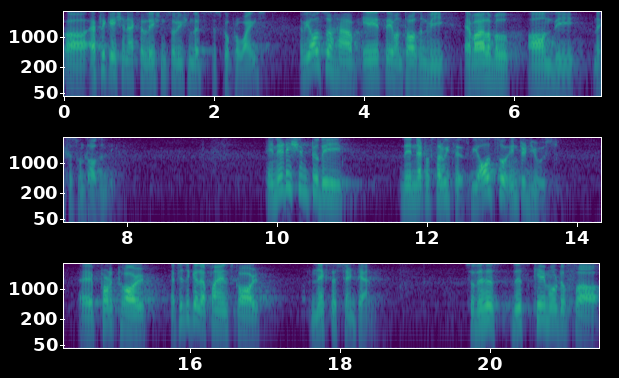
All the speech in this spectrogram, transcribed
uh, application acceleration solution that Cisco provides. And we also have ASA 1000V available on the Nexus 1000V. In addition to the, the network services, we also introduced a product called, a physical appliance called Nexus 1010. So this, is, this came out of uh,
